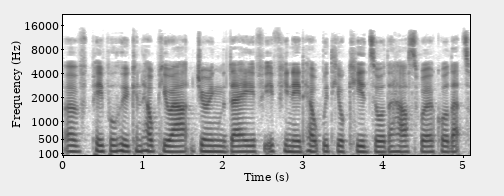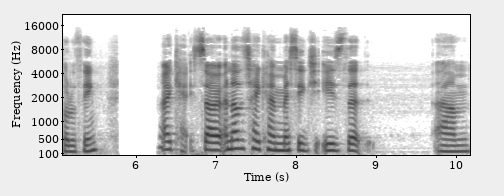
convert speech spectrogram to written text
of people who can help you out during the day if, if you need help with your kids or the housework or that sort of thing. Okay, so another take home message is that um,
